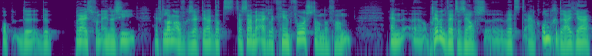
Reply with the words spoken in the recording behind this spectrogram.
op de, de prijs van energie, heeft lang over gezegd, ja, dat, daar zijn we eigenlijk geen voorstander van. En uh, op een gegeven moment werd er zelfs uh, werd het eigenlijk omgedraaid. Ja,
